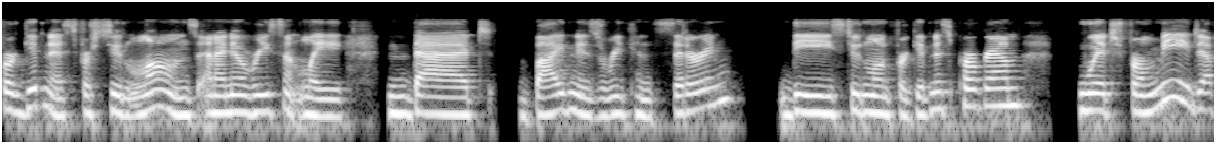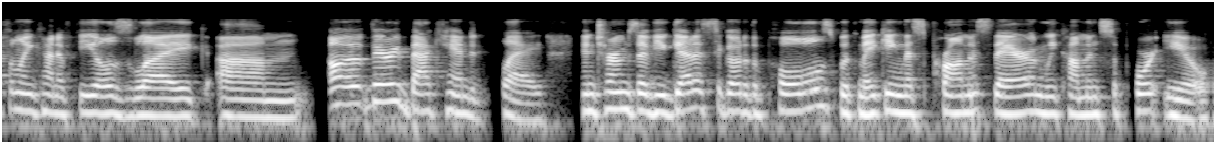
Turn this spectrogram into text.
forgiveness for student loans. And I know recently that Biden is reconsidering the student loan forgiveness program, which for me definitely kind of feels like um, a very backhanded play in terms of you get us to go to the polls with making this promise there and we come and support you.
